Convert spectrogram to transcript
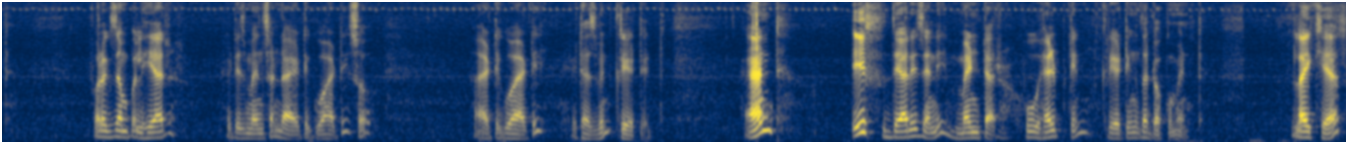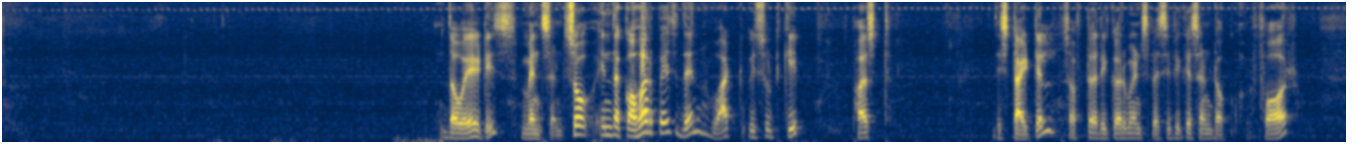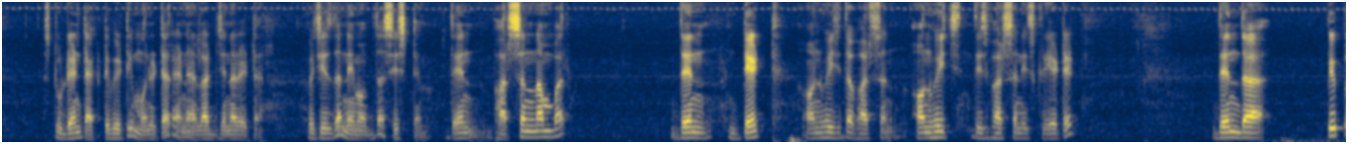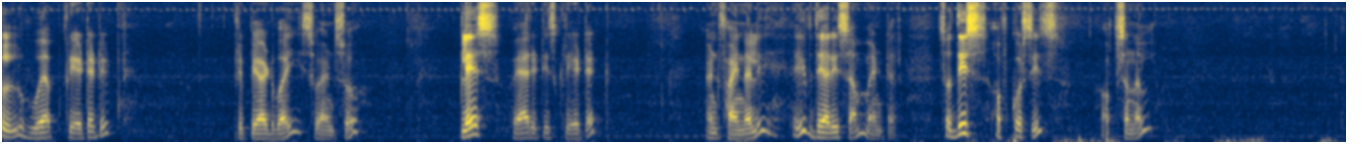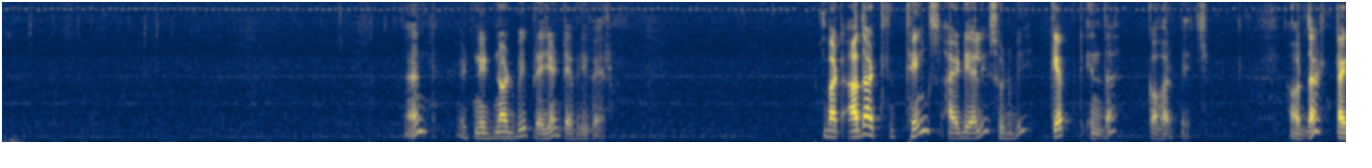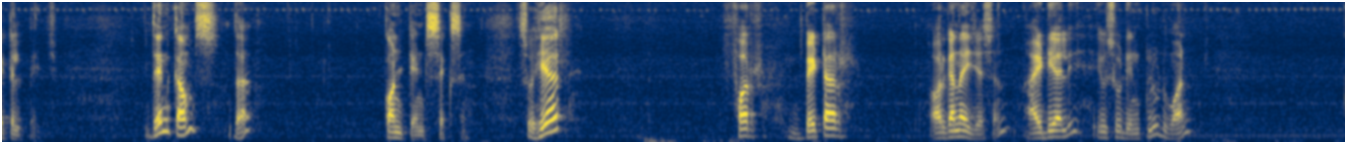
For example, here it is mentioned IIT Guwahati. So, IIT Guwahati it has been created. And if there is any mentor who helped in creating the document like here the way it is mentioned. So, in the cover page then what we should keep first this title software requirement specification doc for student activity monitor and alert generator which is the name of the system. Then version number, then date on which the version on which this version is created, then the people who have created it prepared by so and so, place where it is created and finally, if there is some mentor. So, this of course is optional and it need not be present everywhere. But other th things ideally should be kept in the cover page or the title page. Then comes the content section. So, here for better organization ideally you should include one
